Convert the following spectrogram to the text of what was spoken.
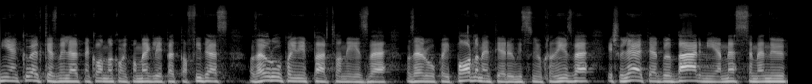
milyen következmény lehetnek annak, amit ma meglépett a Fidesz az Európai Néppártra nézve, az európai parlamenti erőviszonyokra nézve, és hogy lehet ebből bármilyen messze menő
